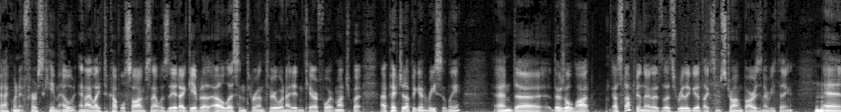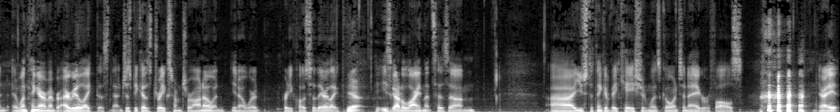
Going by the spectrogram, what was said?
back when it first came out. And I liked a couple songs, and that was it. I gave it a, a listen through and through, and I didn't care for it much. But I picked it up again recently, and uh, there's a lot of stuff in there that's, that's really good, like some strong bars and everything. And, and one thing I remember, I really like this now, just because Drake's from Toronto, and, you know, we're pretty close to there. Like, Yeah, He's got a line that says, um, I used to think a vacation was going to Niagara Falls. right?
